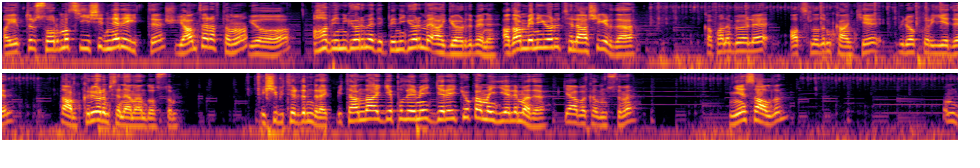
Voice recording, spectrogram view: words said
Ayıptır sorması yeşil nereye gitti? Şu yan tarafta mı? Yo. Aa beni görmedi beni görme. Aa gördü beni. Adam beni gördü telaşa girdi ha. Kafanı böyle atladım kanki. Blokları yedin. Tamam kırıyorum seni hemen dostum. İşi bitirdim direkt. Bir tane daha Gapple yemeye gerek yok ama yiyelim hadi. Gel bakalım üstüme. Niye saldın? Oğlum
